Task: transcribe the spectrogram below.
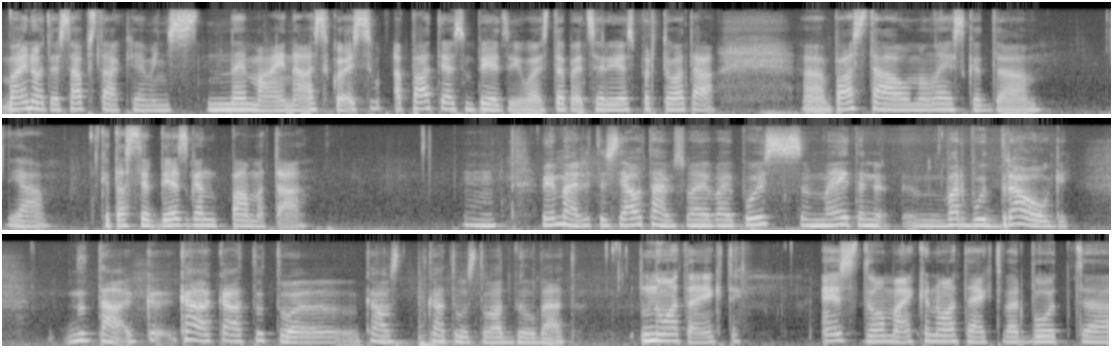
mainoties apstākļiem, viņas nemainās, ko es pati esmu piedzīvojis. Tāpēc arī es par to tā uh, pastāvu. Man liekas, ka, uh, jā, ka tas ir diezgan pamatā. Mm. Vienmēr ir tas jautājums, vai, vai puisis un meitene var būt draugi. Nu tā, kā, kā, tu to, kā, uz, kā tu uz to atbildētu? Noteikti. Es domāju, ka noteikti var būt uh,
